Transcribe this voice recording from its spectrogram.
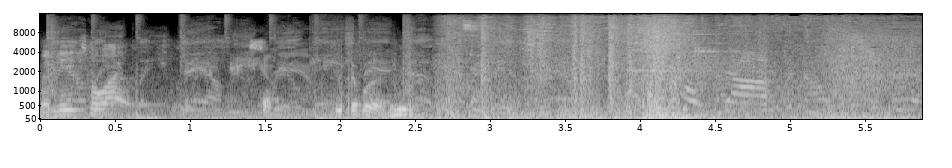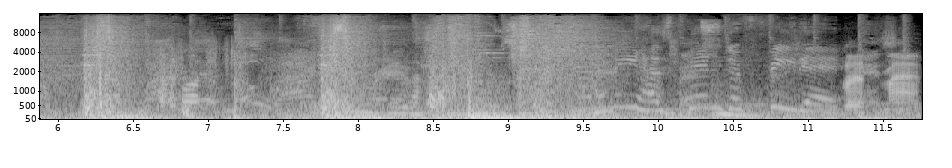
เบลลี่ช่วยระเบิด เลิศมาก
